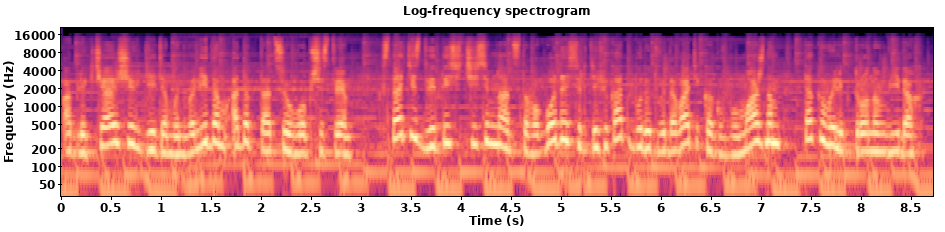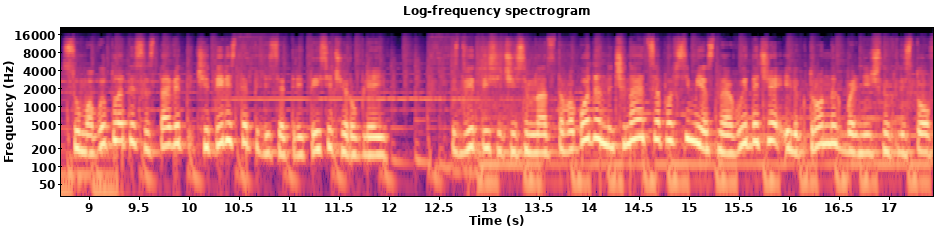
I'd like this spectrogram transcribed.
облегчающих детям-инвалидам адаптацию в обществе. Кстати, с 2017 года сертификат будут выдавать как в бумажном, так и в электронном видах. Сумма выплаты составит 453 тысячи рублей. С 2017 года начинается повсеместная выдача электронных больничных листов.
